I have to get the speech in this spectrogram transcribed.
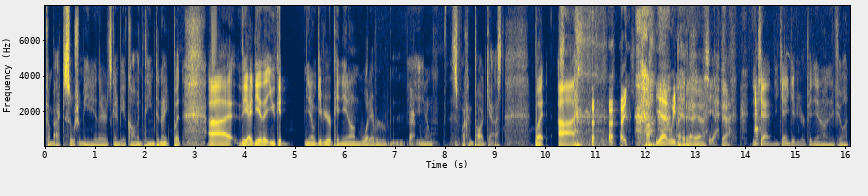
come back to social media, there it's going to be a common theme tonight, but uh, the idea that you could, you know, give your opinion on whatever, Yeah. you know, this fucking podcast, but. Uh, yeah, we did. yeah, yeah, Yeah. yeah. You can, you can give your opinion on it if you want.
